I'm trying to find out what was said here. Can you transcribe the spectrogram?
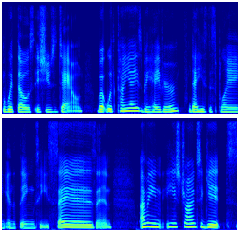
with those issues down. But with Kanye's behavior that he's displaying and the things he says, and I mean, he's trying to get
